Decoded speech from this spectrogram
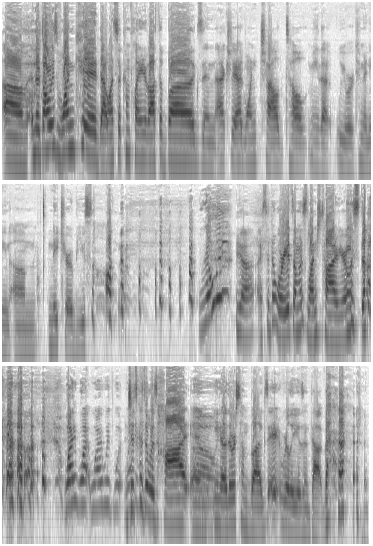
um, and there's always one kid that wants to complain about the bugs. And actually, I had one child tell me that we were committing um, nature abuse on them. really? Yeah. I said, don't worry, it's almost lunchtime. You're almost done. Why? Why? Why would what? Just because it was hot and Oh, you know yeah. there were some bugs. It really isn't that bad.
